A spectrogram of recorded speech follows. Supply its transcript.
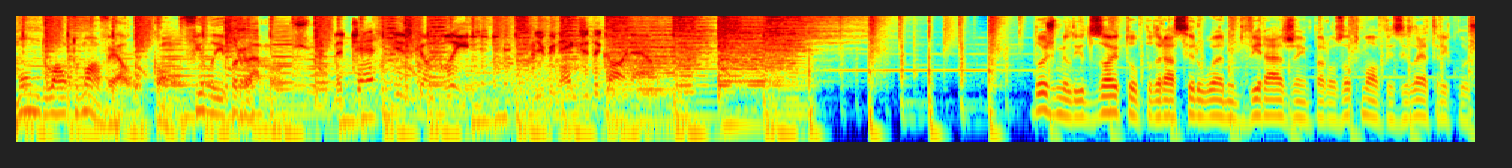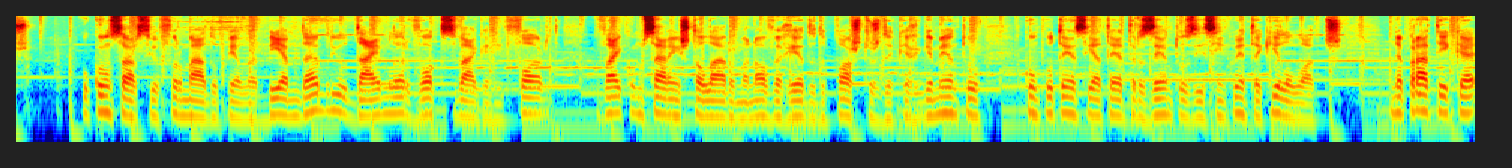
Mundo Automóvel com Filipe Ramos. The test is complete. You can exit the car now. 2018 poderá ser o ano de viragem para os automóveis elétricos. O consórcio formado pela BMW, Daimler, Volkswagen e Ford vai começar a instalar uma nova rede de postos de carregamento com potência até 350 kW. Na prática,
